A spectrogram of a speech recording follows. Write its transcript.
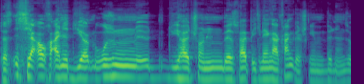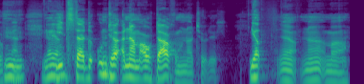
das ist ja auch eine Diagnose, äh, die halt schon, weshalb ich länger krankgeschrieben bin. Insofern Mhm. Ja, ja. geht's da unter anderem auch darum natürlich. Ja. Ja, ne, aber.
